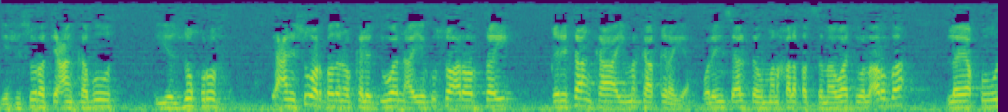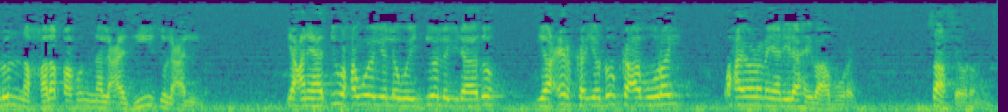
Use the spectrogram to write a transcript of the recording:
iyo fii suurati cankabuut iyo zukruf yani suwar badan oo kala duwan ayay ku aroortay qiritaankaa ay markaa qirayaan. Walain sa'altahum man khalaqa asamaawaati waalarda layaquulunna khalaqahuna alcaziizu alcaliim yani haddii waxa weeye la weydiiyo la yidhaahdo yaa cirka iyo dhulka abuuray waxay odhanayaan ilaahay baa abuuray. Saasay odhanayaan.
